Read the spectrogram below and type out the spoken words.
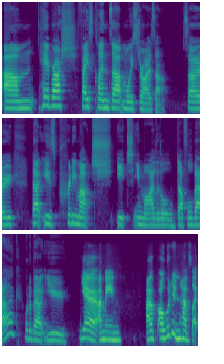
Um, hairbrush, face cleanser, moisturizer. So that is pretty much it in my little duffel bag. What about you? Yeah, I mean, I, I wouldn't have like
